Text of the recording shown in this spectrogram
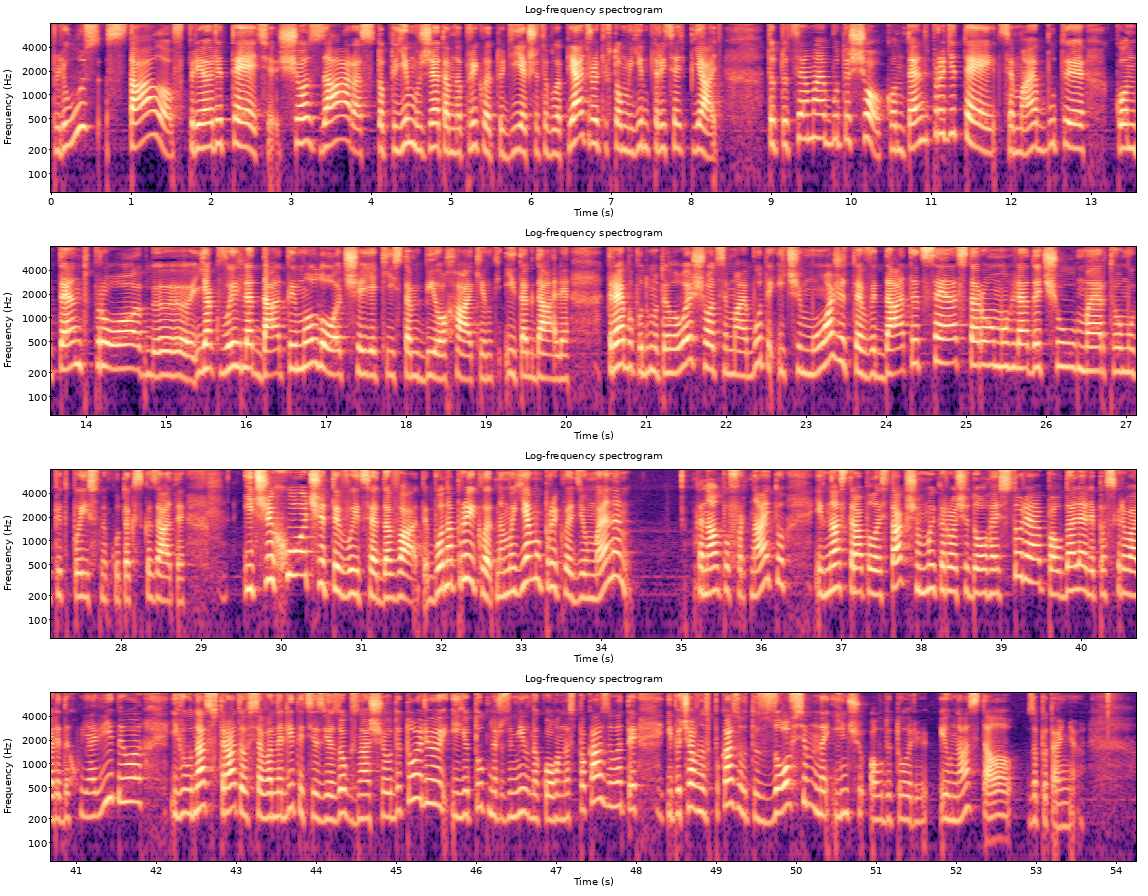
стало в пріоритеті? Що зараз, тобто їм вже там, наприклад, тоді, якщо це було 5 років тому, їм 35. Тобто, це має бути що? Контент про дітей, це має бути контент про е, як виглядати молодше, якийсь там біохакінг і так далі. Треба подумати головою, що це має бути, і чи можете ви дати це старому глядачу, мертвому підписнику, так сказати. І чи хочете ви це давати? Бо, наприклад, на моєму прикладі, у мене канал по Фортнайту, і в нас трапилось так, що ми, коротше, довга історія, поудаляли, поскривали дохуя відео, і у нас втратився в аналітиці зв'язок з нашою аудиторією, і Ютуб не розумів, на кого нас показувати, і почав нас показувати зовсім на іншу аудиторію. І у нас стало запитання.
